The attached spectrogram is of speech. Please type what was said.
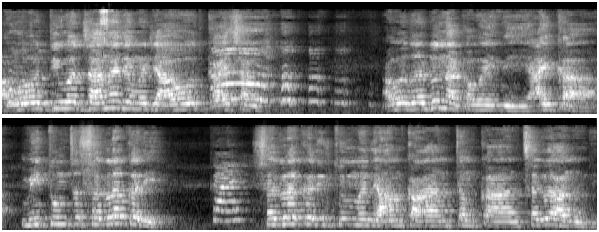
अहो दिवस जाणार आहे म्हणजे अहो काय सांग? अहो रडू नका वहिनी. ऐका मी तुमचं सगळं करीन. काय? सगळं करीन तुम्ही म्हणजे आमकान तमकान सगळं आणून दे.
